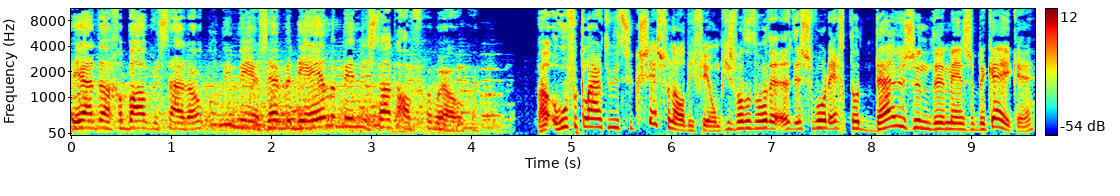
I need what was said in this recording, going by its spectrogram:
ja, dat gebouw bestaat ook al niet meer. Ze hebben die hele binnenstad afgebroken. Maar hoe verklaart u het succes van al die filmpjes? Want het worden, ze worden echt door duizenden mensen bekeken?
